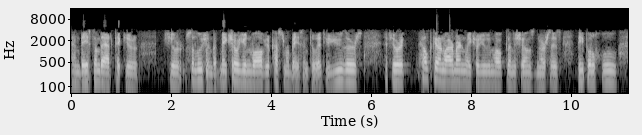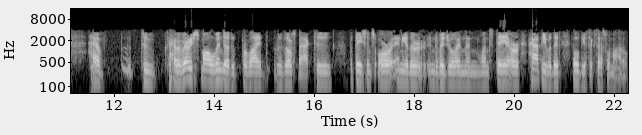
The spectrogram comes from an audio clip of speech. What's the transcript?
and based on that, pick your your solution, but make sure you involve your customer base into it, your users. If you're a healthcare environment, make sure you involve clinicians, nurses, people who have to have a very small window to provide results back to the patients or any other individual, and then once they are happy with it, it will be a successful model.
